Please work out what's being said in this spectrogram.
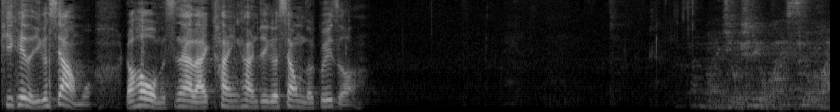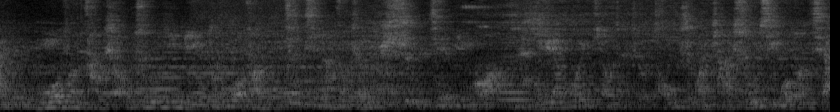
PK 的一个项目。然后我们现在来看一看这个项目的规则。三百九十六块四块，魔方操手逐一领动魔方，将其打造成世界名画。两位挑战者同时观察熟悉魔方墙，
